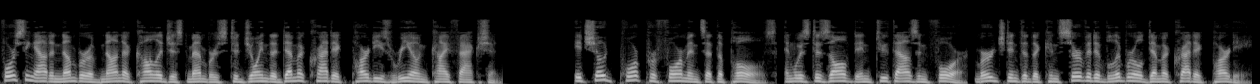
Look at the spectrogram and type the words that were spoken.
forcing out a number of non-ecologist members to join the Democratic Party's Rion Kai faction. It showed poor performance at the polls, and was dissolved in 2004, merged into the conservative Liberal Democratic Party.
